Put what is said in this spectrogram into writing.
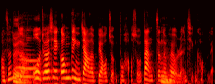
哦，真的。我觉得其实公定价的标准不好说，但真的会有人情考量。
